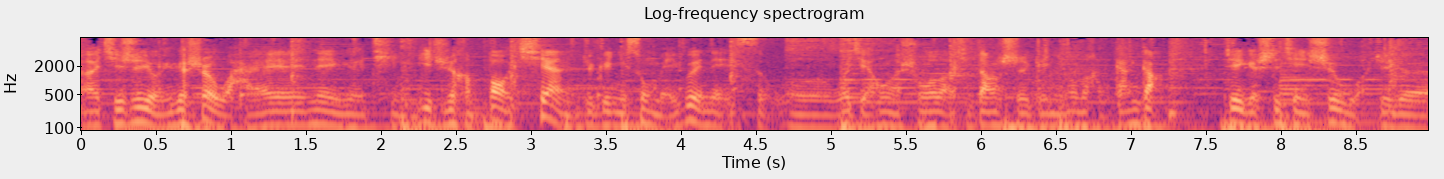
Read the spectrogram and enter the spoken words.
呃，其实有一个事儿，我还那个挺一直很抱歉，就给你送玫瑰那一次，我我姐跟我说了，其实当时给你弄得很尴尬，这个事情是我这个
